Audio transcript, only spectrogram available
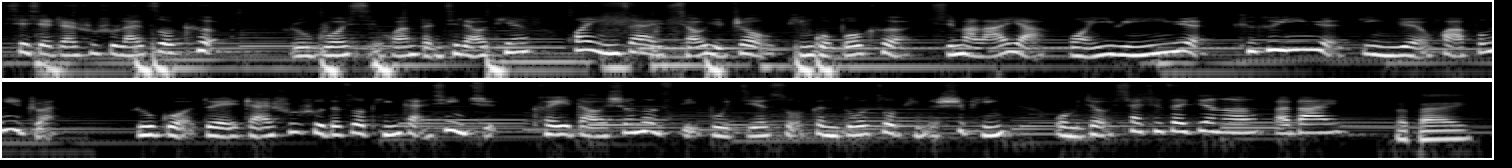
谢谢翟叔叔来做客。如果喜欢本期聊天，欢迎在小宇宙、苹果播客、喜马拉雅、网易云音乐、QQ 音乐订阅《画风一转》。如果对翟叔叔的作品感兴趣，可以到 Show Notes 底部解锁更多作品的视频。我们就下期再见了，拜拜，拜拜。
